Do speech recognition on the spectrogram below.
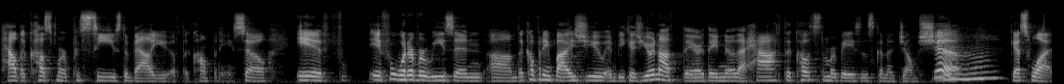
how the customer perceives the value of the company. So if if for whatever reason um, the company buys you and because you're not there, they know that half the customer base is going to jump ship, guess what?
